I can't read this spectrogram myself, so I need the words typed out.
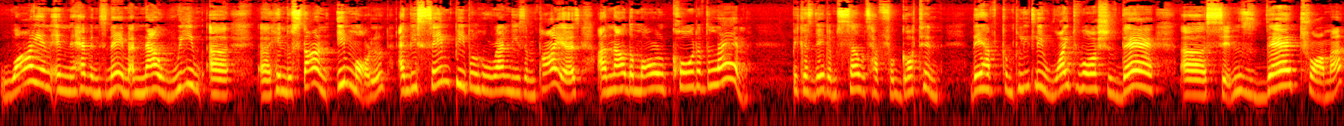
why in, in heaven's name? And now we, uh, uh, Hindustan, immoral, and these same people who ran these empires are now the moral code of the land because they themselves have forgotten. They have completely whitewashed their uh, sins, their trauma,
